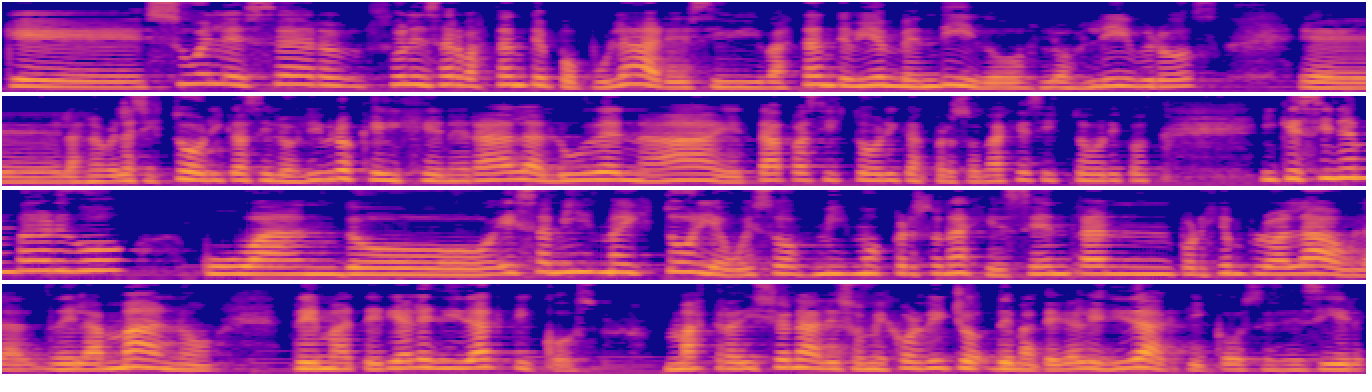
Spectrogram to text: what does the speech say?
que suele ser, suelen ser bastante populares y bastante bien vendidos los libros, eh, las novelas históricas y los libros que en general aluden a etapas históricas, personajes históricos, y que sin embargo cuando esa misma historia o esos mismos personajes entran, por ejemplo, al aula de la mano de materiales didácticos más tradicionales, o mejor dicho, de materiales didácticos, es decir,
